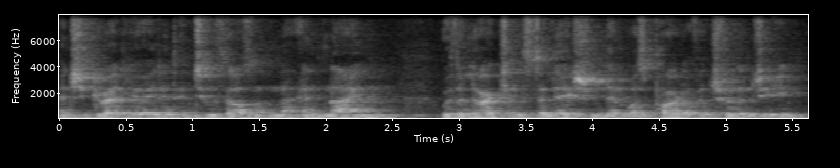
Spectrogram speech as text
And she graduated in 2009 with a large installation that was part of a trilogy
